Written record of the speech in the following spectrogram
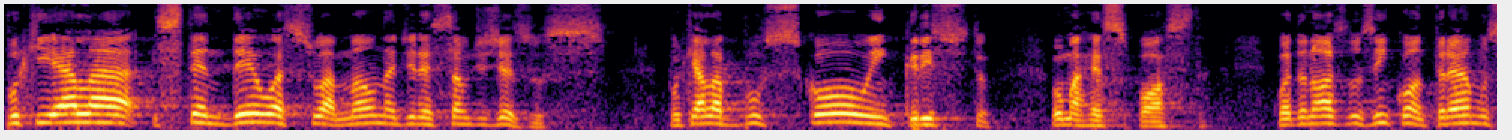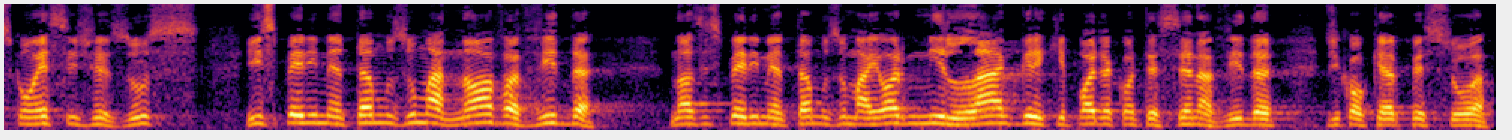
porque ela estendeu a sua mão na direção de Jesus, porque ela buscou em Cristo uma resposta. Quando nós nos encontramos com esse Jesus e experimentamos uma nova vida, nós experimentamos o maior milagre que pode acontecer na vida de qualquer pessoa.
